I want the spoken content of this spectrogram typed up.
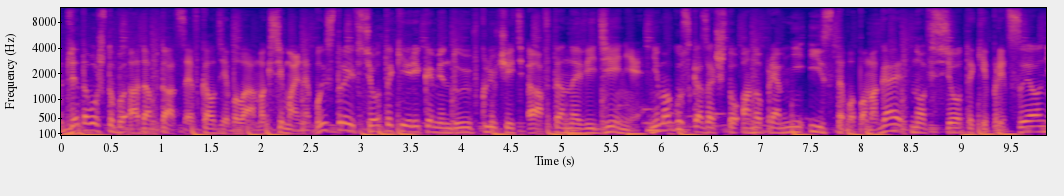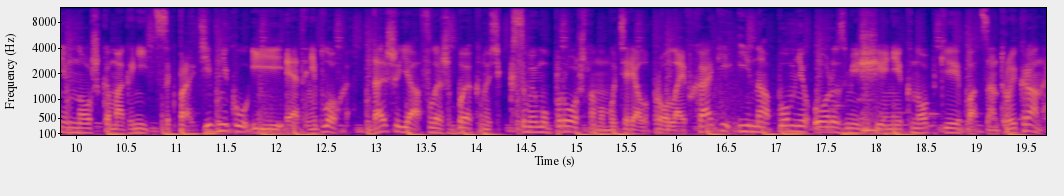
Для того, чтобы адаптация в колде была максимально быстрой, все-таки рекомендую включить автонаведение. Не могу сказать, что оно прям неистово помогает, но все-таки прицел немножко магнитится к противнику, и это неплохо. Дальше я флешбэкнусь к своему прошлому материалу про лайфхаки и напомню о размещении кнопки по центру экрана.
